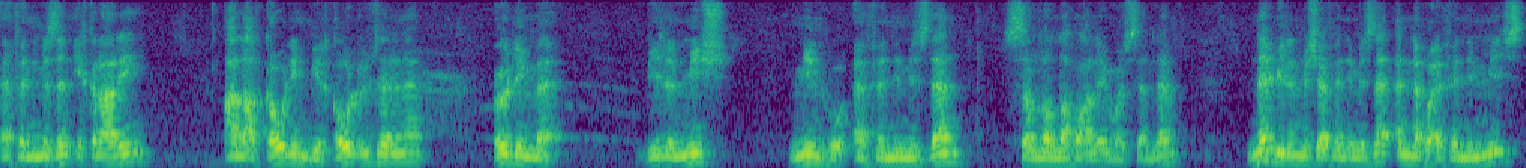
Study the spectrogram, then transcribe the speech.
Efendimizin ikrarı ala kavlin bir kavl üzerine ulime bilinmiş minhu Efendimiz'den sallallahu aleyhi ve sellem ne bilinmiş Efendimiz'den? Ennehu Efendimiz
